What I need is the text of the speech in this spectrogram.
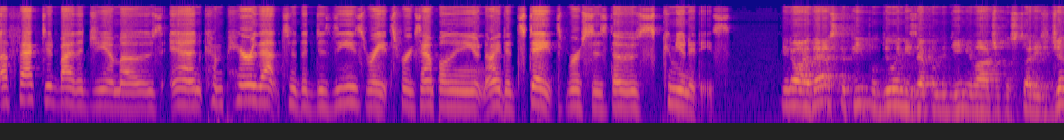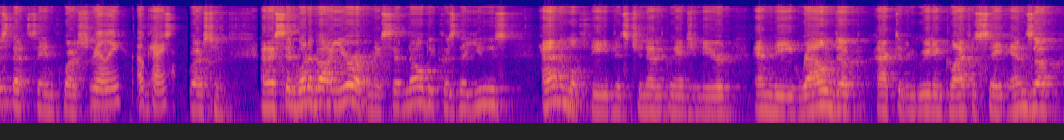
affected by the GMOs and compare that to the disease rates, for example, in the United States versus those communities? You know, I've asked the people doing these epidemiological studies just that same question. Really? Okay. Question. And I said, what about Europe? And they said, no, because they use animal feed that's genetically engineered, and the Roundup active ingredient glyphosate ends up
